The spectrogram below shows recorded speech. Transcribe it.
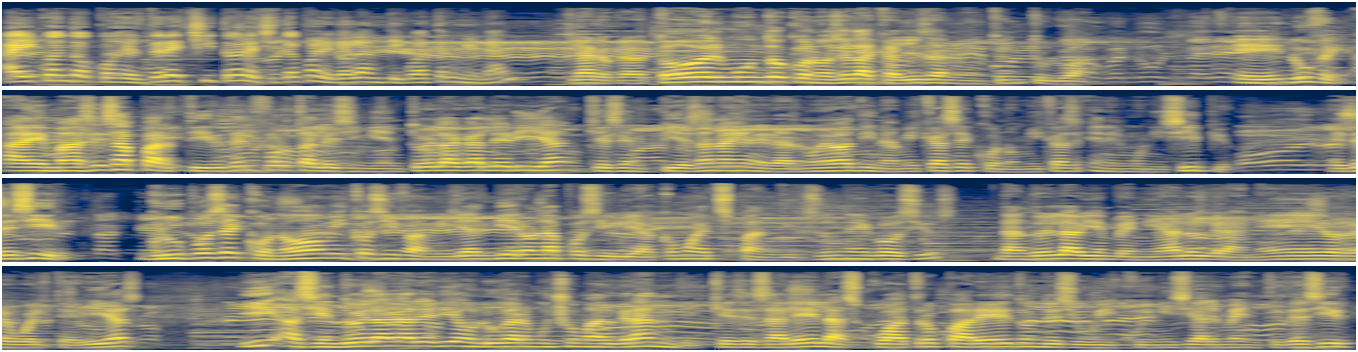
ahí cuando coges derechito, derechito para ir a la antigua terminal. Claro, claro, todo el mundo conoce la calle Sarmiento en Tuluá. Eh, Lufe, además es a partir del fortalecimiento de la galería que se empiezan a generar nuevas dinámicas económicas en el municipio. Es decir, grupos económicos y familias vieron la posibilidad como de expandir sus negocios, dándole la bienvenida a los graneros, revuelterías y haciendo de la galería un lugar mucho más grande, que se sale de las cuatro paredes donde se ubicó inicialmente. Es decir,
